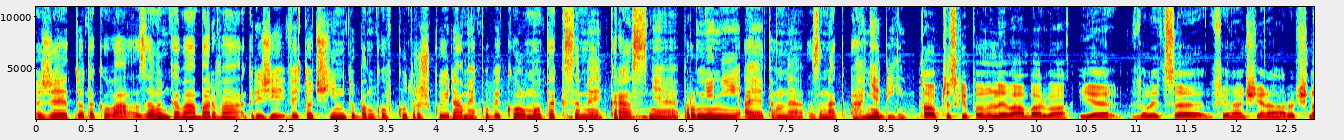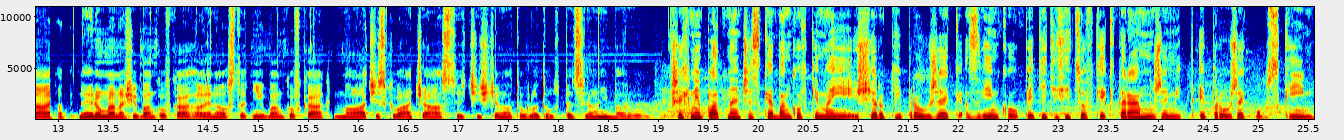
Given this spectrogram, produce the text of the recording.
že je to taková zelenkavá barva. Když ji vytočím, tu bankovku trošku ji dám jakoby kolmo, tak se mi krásně promění a je ten znak hnědý. Ta opticky pomydlivá barva je velice finančně náročná a nejenom na našich bankovkách, ale i na ostatních bankovkách. Malá čisková část je čištěna touhletou speciální barvou. Všechny platné české bankovky mají široký proužek s výjimkou pětitisícovky, která může mít i proužek úzký.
